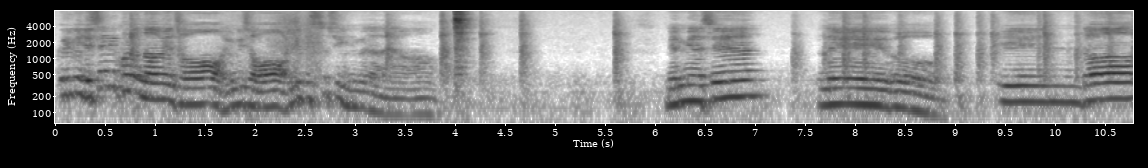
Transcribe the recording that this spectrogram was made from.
그리고 이제 세미콜론 나오면서 여기서 이렇게 쓸 수 있는 거잖아요. 몇몇은? live in the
